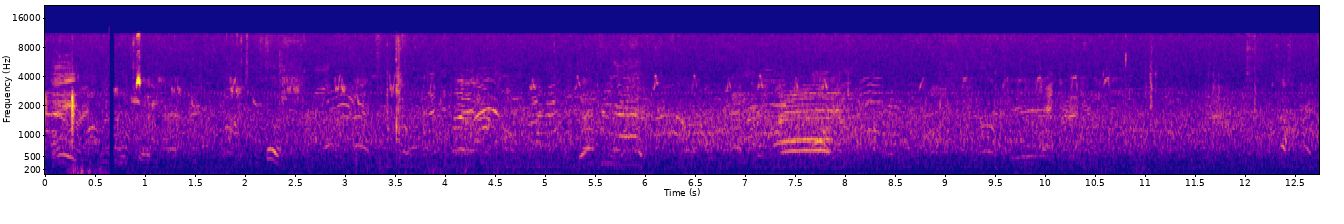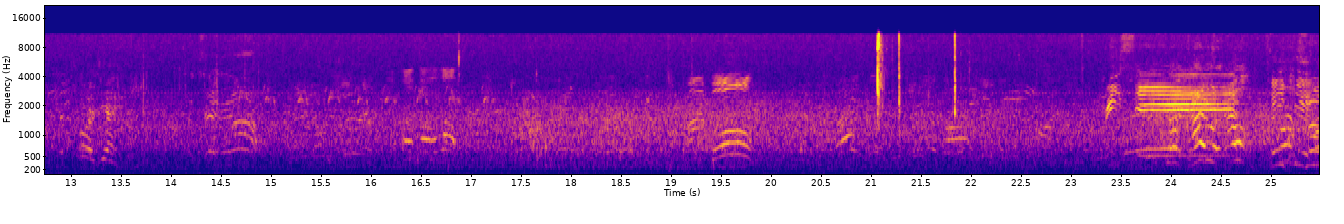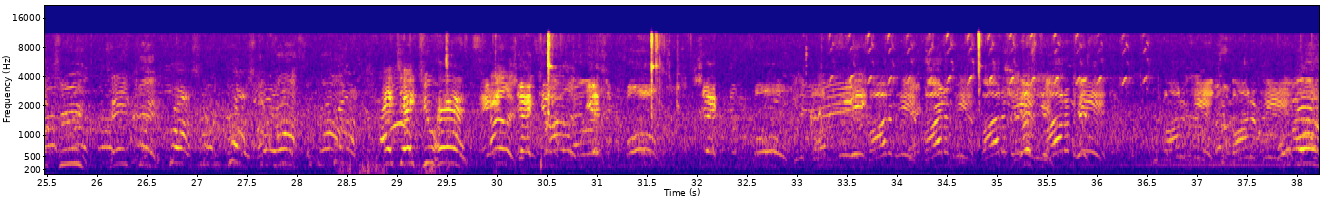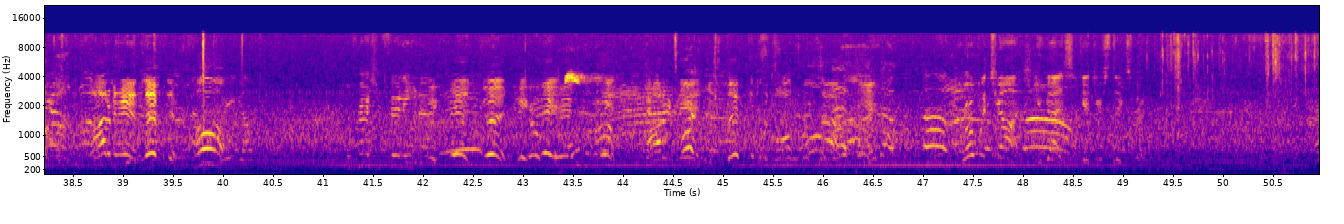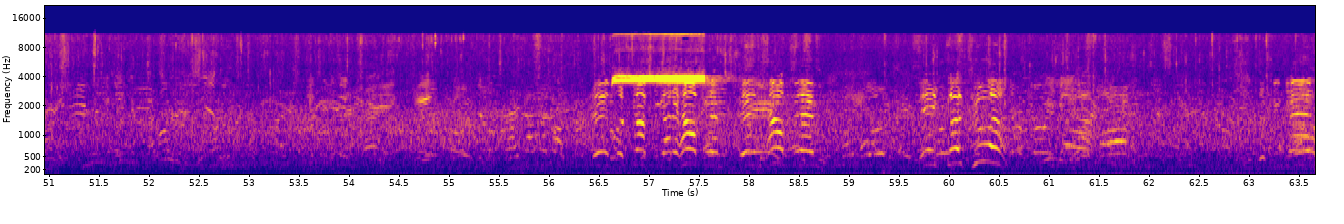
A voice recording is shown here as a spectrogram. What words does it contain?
Hey. Ball. Reset. Take it. Go, Chief. Take it. Cross, cross, cross, cross. AJ, two hands. Check him. He has him full. Check them full. Bottom hand, bottom hand, bottom hand, bottom hand. Your bottom hand, your bottom hand. Bottom hand, lift him. Good pressure, Finney. Big fit, good. Big fit. Bottom hand, just lift him. The ball comes out, right? Throw with John. You guys, get your sticks ready. Ben, look up. You gotta help him. Ben, help him. Ben, go to him. Look again.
